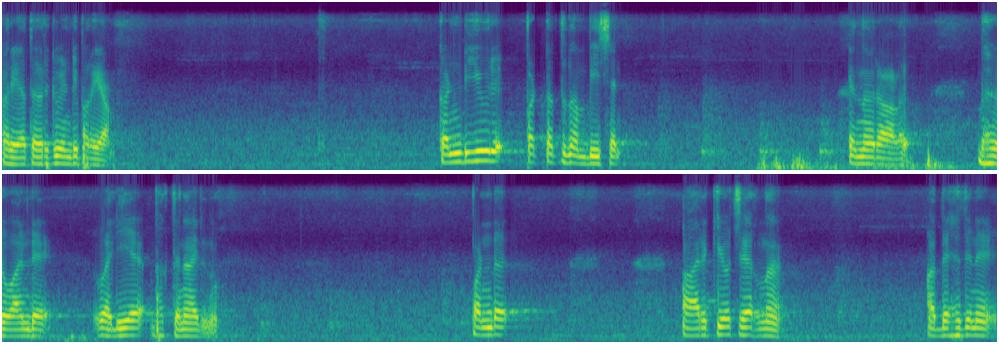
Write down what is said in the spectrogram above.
അറിയാത്തവർക്ക് വേണ്ടി പറയാം. കണ്ടിയൂര് പട്ടത്ത് നമ്പീശൻ എന്നൊരാൾ ഭഗവാന്റെ വലിയ ഭക്തനായിരുന്നു. പണ്ട് ആരൊക്കെയോ ചേർന്ന് അദ്ദേഹത്തിനെ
